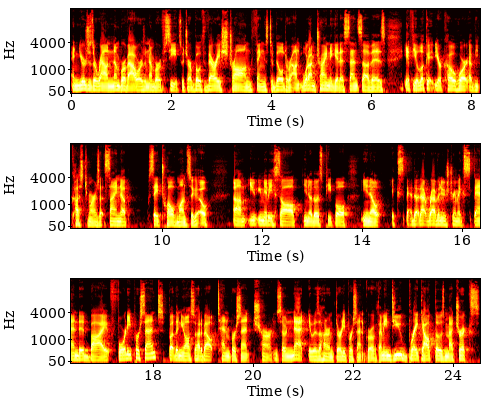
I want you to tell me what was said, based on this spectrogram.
And yours is around number of hours and number of seats which are both very strong things to build around. What i'm trying to get a sense of is if you look at your cohort of customers that signed up say 12 months ago um, you, you maybe saw you know those people you know expand that, that revenue stream expanded by 40%, but then you also had about 10% churn. So net, it was 130% growth. I mean, do you break out those metrics?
